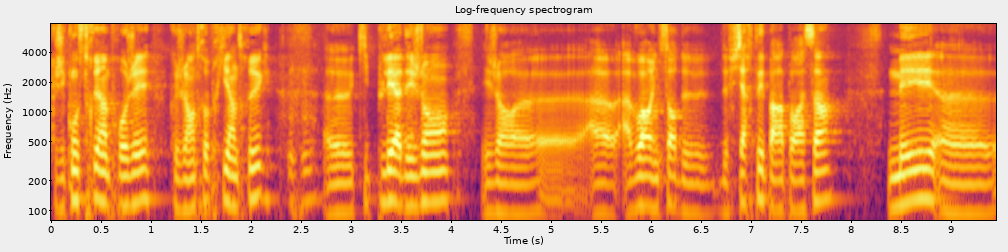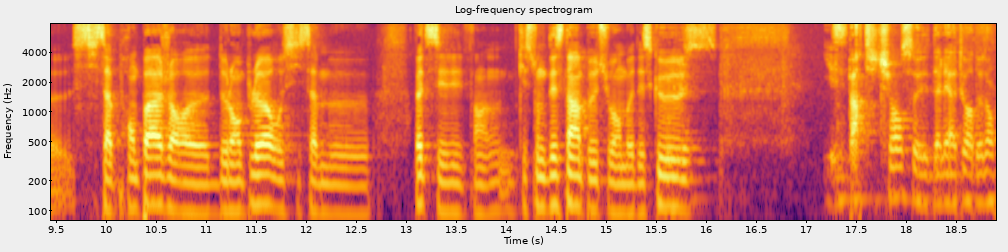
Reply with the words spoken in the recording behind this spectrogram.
Que j'ai construit un projet, que j'ai entrepris un truc euh, qui plaît à des gens et, genre, euh, avoir une sorte de, de fierté par rapport à ça. Mais euh, si ça prend pas, genre, de l'ampleur ou si ça me. En fait, c'est enfin, une question de destin un peu, tu vois, en mode est-ce que. Il y a une partie de chance et d'aléatoire dedans.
